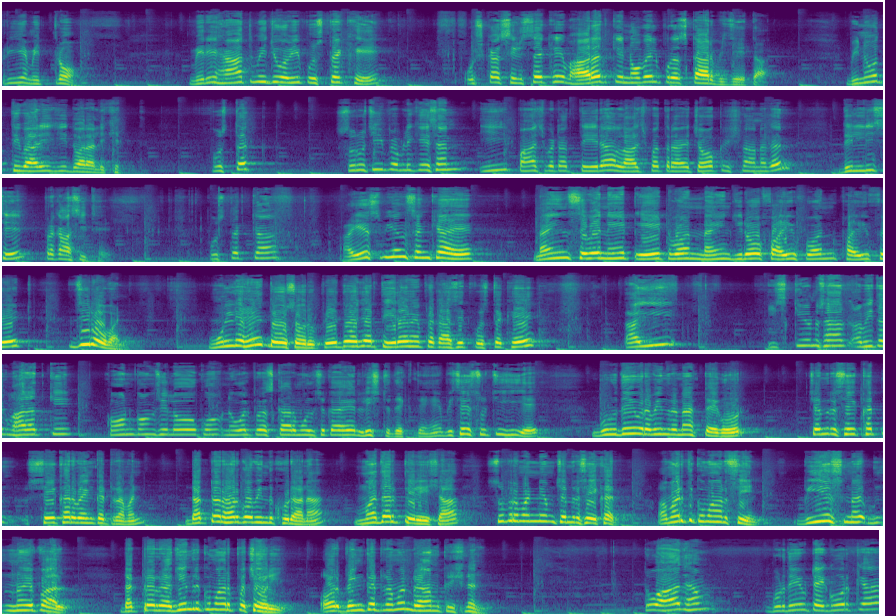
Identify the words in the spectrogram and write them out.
प्रिय मित्रों, मेरे हाथ में जो अभी पुस्तक है, उसका शीर्षक है भारत के नोबेल पुरस्कार विजेता, विनोद तिवारी जी द्वारा लिखित। पुस्तक, सुरुचि पब्लिकेशन, ई पाँच बटा तेरह, लाजपत राय चौक, कृष्णानगर, दिल्ली से प्रकाशित है। पुस्तक का आई संख्या है nine seven eight eight one nine zero five one five eight zero one. मूल्य है दो सौ रुपये। दो हज़ार तेरह में प्रकाशित पुस्तक है। आइए, इसके अनुसार अभी तक भारत के कौन कौन से लोगों को नोबेल पुरस्कार मिल चुका है, लिस्ट देखते हैं। विशेष सूची ही है, Gurudev Rabindranath Tagore, Chandrashekhar, Shekhar Venkat Raman doctor Hargobind Khorana, Mother Teresa, Subrahmanyan Chandrasekhar, Amartya Kumar Sen, B S Naipaul doctor Rajendra Kumar Pachauri और वेंकट रमन रामकृष्णन। तो आज हम गुरुदेव टैगोर का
